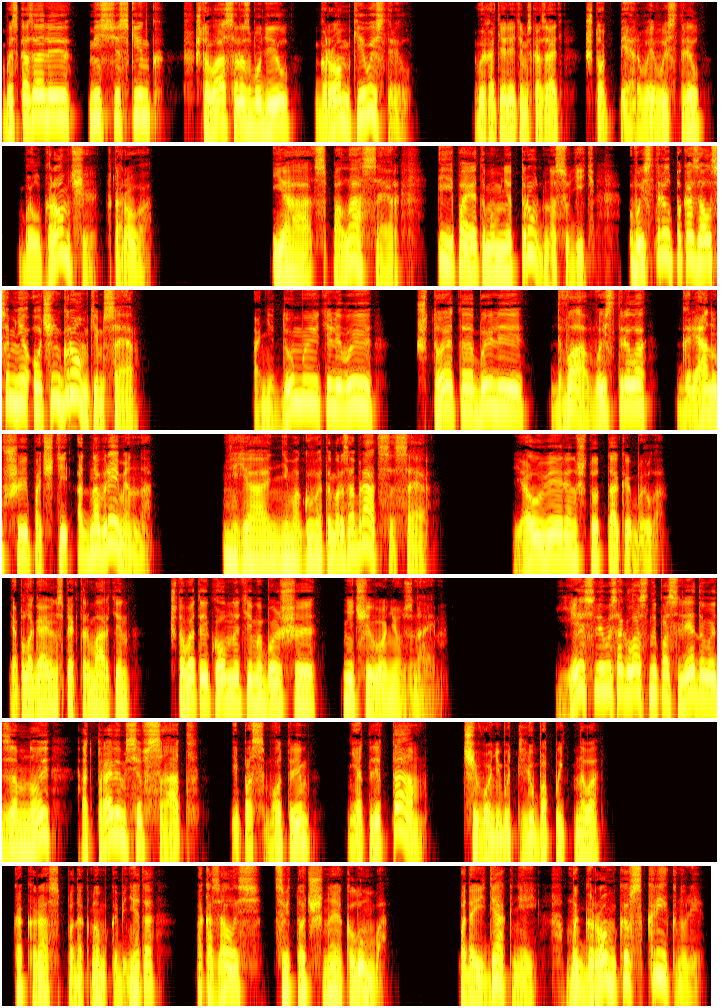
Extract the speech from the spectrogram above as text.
Вы сказали, миссис Кинг, что вас разбудил громкий выстрел. Вы хотели этим сказать, что первый выстрел был громче второго? Я спала, сэр, и поэтому мне трудно судить. Выстрел показался мне очень громким, сэр. А не думаете ли вы, что это были два выстрела, грянувшие почти одновременно? Я не могу в этом разобраться, сэр. Я уверен, что так и было. Я полагаю, инспектор Мартин, что в этой комнате мы больше ничего не узнаем. Если вы согласны последовать за мной, отправимся в сад и посмотрим, нет ли там чего-нибудь любопытного. Как раз под окном кабинета оказалась цветочная клумба. Подойдя к ней, мы громко вскрикнули.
